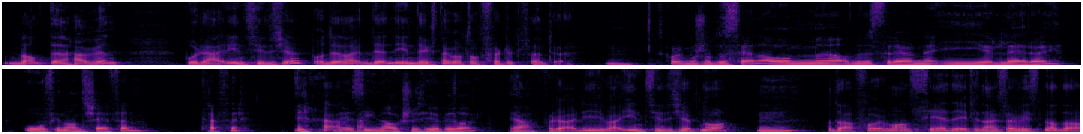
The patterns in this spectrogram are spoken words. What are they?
blant den haugen hvor det er innsidekjøp, og den, den indeksen har gått opp 40 i år. Mm. Det skal bli morsomt å se da, om administrerende i Lerøy og finanssjefen treffer ja. med sine aksjekjøp i dag. Ja, for da er de innsidekjøp nå. Mm. og Da får man se det i Finansavisen, og da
